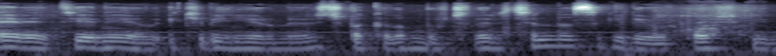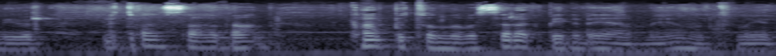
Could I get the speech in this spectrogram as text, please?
Evet yeni yıl 2023 bakalım burçlar için nasıl geliyor, hoş geliyor. Lütfen sağdan kalp butonuna basarak beni beğenmeyi unutmayın.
